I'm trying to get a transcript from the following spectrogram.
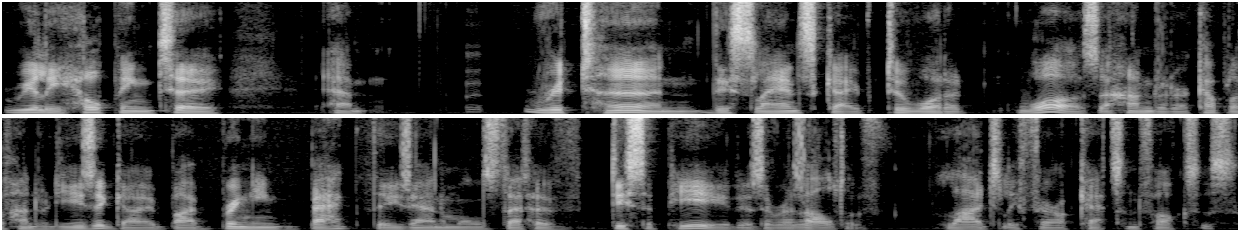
really helping to um, return this landscape to what it was a hundred or a couple of hundred years ago by bringing back these animals that have disappeared as a result of largely feral cats and foxes.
